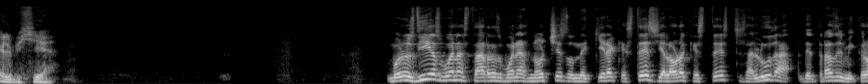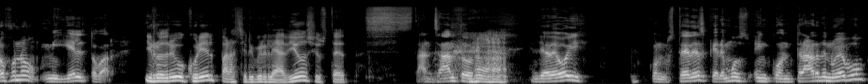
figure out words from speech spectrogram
El vigía. Buenos días, buenas tardes, buenas noches, donde quiera que estés y a la hora que estés, te saluda detrás del micrófono Miguel Tobar. Y Rodrigo Curiel para servirle a Dios y usted. Tan santo. El día de hoy, con ustedes, queremos encontrar de nuevo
